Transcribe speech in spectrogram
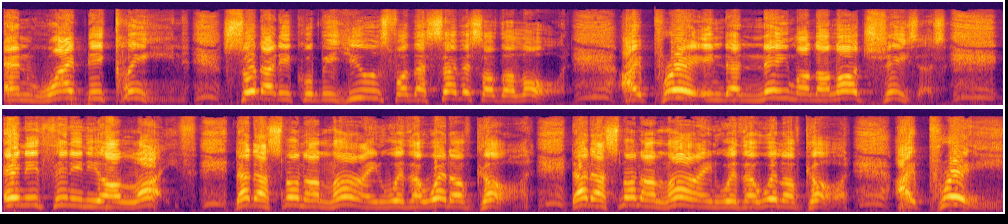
and wiped it clean so that it could be used for the service of the Lord, I pray in the name of the Lord Jesus, anything in your life that does not align with the word of God, that does not align with the will of God, I pray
